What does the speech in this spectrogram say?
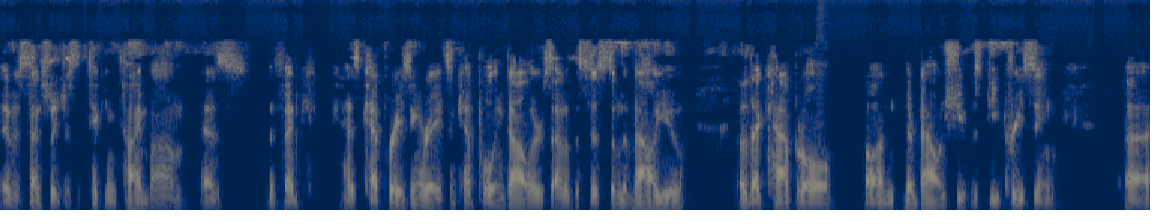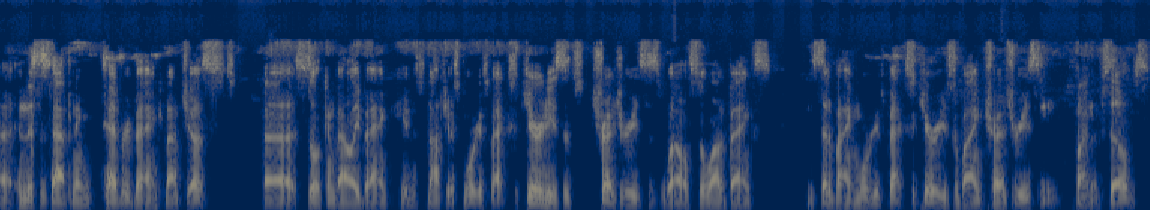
it was essentially just a ticking time bomb as the Fed has kept raising rates and kept pulling dollars out of the system. The value of that capital on their balance sheet was decreasing. Uh, and this is happening to every bank, not just uh, Silicon Valley Bank. And it's not just mortgage backed securities, it's treasuries as well. So a lot of banks instead of buying mortgage-backed securities or buying treasuries and find themselves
